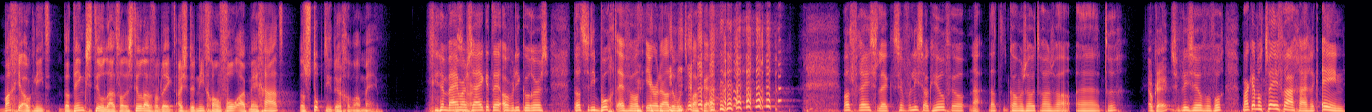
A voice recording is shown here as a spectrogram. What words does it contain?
mag je ook niet dat ding stil laten vallen. Stil laten vallen betekent, als je er niet gewoon voluit mee gaat, dan stopt hij er gewoon mee. En wij maar zeiken te- over die coureurs dat ze die bocht even wat eerder hadden moeten pakken. wat vreselijk. Ze verliezen ook heel veel. Nou, dat komen we zo trouwens wel eh, terug. Oké. Ze verliezen heel veel vocht. Maar ik heb nog twee vragen eigenlijk. Eén,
